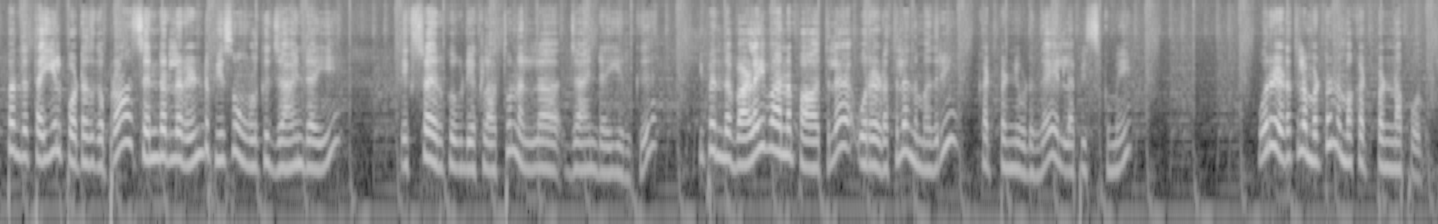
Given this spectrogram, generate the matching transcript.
இப்போ இந்த தையல் போட்டதுக்கப்புறம் சென்டரில் ரெண்டு பீஸும் உங்களுக்கு ஜாயிண்ட் ஆகி எக்ஸ்ட்ரா இருக்கக்கூடிய கிளாத்தும் நல்லா ஜாயிண்ட் ஆகி இருக்குது இப்போ இந்த வளைவான பாகத்தில் ஒரு இடத்துல இந்த மாதிரி கட் பண்ணி விடுங்க எல்லா பீஸுக்குமே ஒரு இடத்துல மட்டும் நம்ம கட் பண்ணால் போதும்.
